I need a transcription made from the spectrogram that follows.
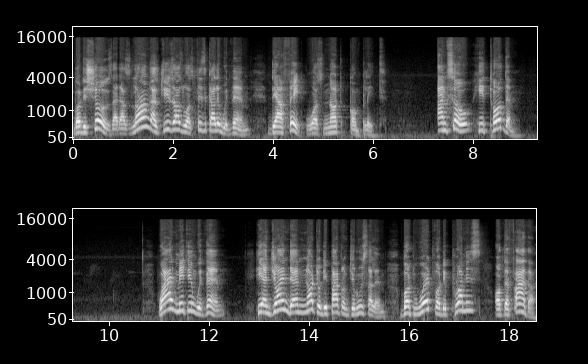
But it shows that as long as Jesus was physically with them, their faith was not complete. And so he told them, while meeting with them, he enjoined them not to depart from Jerusalem, but wait for the promise of the Father,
